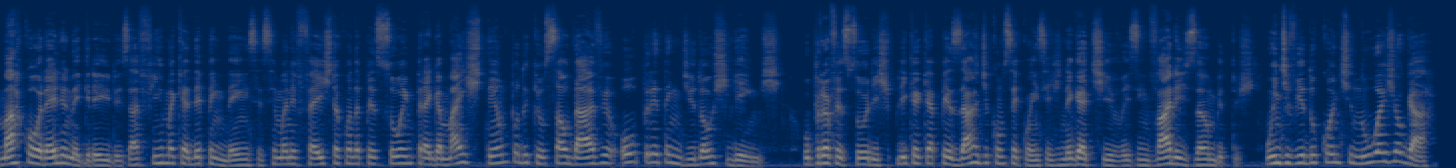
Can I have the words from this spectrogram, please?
Marco Aurélio Negreiros afirma que a dependência se manifesta quando a pessoa emprega mais tempo do que o saudável ou pretendido aos games. O professor explica que, apesar de consequências negativas em vários âmbitos, o indivíduo continua a jogar,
